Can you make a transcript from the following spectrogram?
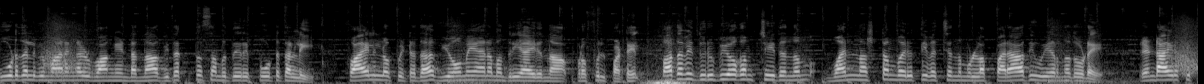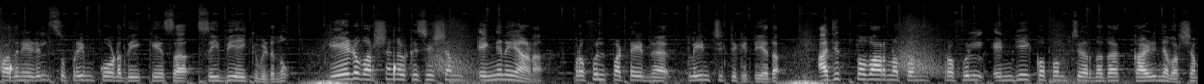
കൂടുതൽ വിമാനങ്ങൾ വാങ്ങേണ്ടെന്ന വിദഗ്ധ സമിതി റിപ്പോർട്ട് തള്ളി ഫയലിൽ ഒപ്പിട്ടത് വ്യോമയാന മന്ത്രിയായിരുന്ന പ്രഫുൽ പട്ടേൽ. പദവി ദുരുപയോഗം ചെയ്തെന്നും വൻ നഷ്ടം വരുത്തിവെച്ചെന്നുമുള്ള പരാതി ഉയർന്നതോടെ രണ്ടായിരത്തി പതിനേഴിൽ സുപ്രീം കോടതി കേസ് സി ബി ഐക്ക് വിടുന്നു. ഏഴ് വർഷങ്ങൾക്ക് ശേഷം എങ്ങനെയാണ് പ്രഫുൽ പട്ടേലിന് ക്ലീൻ ചിറ്റ് കിട്ടിയത്? അജിത് പവാറിനൊപ്പം പ്രഫുൽ എൻ ഡി എക്കൊപ്പം ചേർന്നത് കഴിഞ്ഞ വർഷം.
